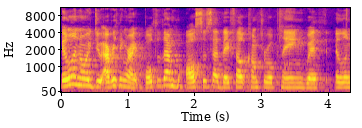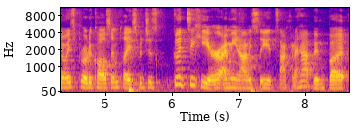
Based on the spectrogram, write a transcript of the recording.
Illinois do everything right. Both of them also said they felt comfortable playing with Illinois' protocols in place, which is good to hear. I mean, obviously it's not going to happen, but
